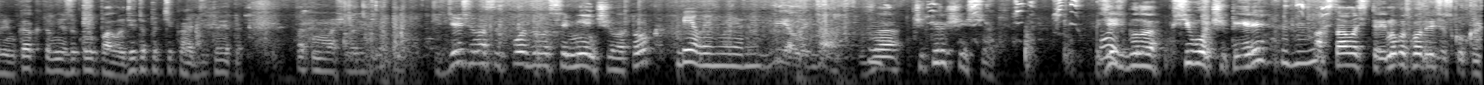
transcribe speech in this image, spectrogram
Блин, как это мне заколупало. Где-то подтекает, где-то это. Так мы валите. Здесь у нас использовался меньший лоток. Белый, наверное. Белый, да. За 4,60. Здесь было всего 4, осталось 3. Ну, посмотрите, сколько.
